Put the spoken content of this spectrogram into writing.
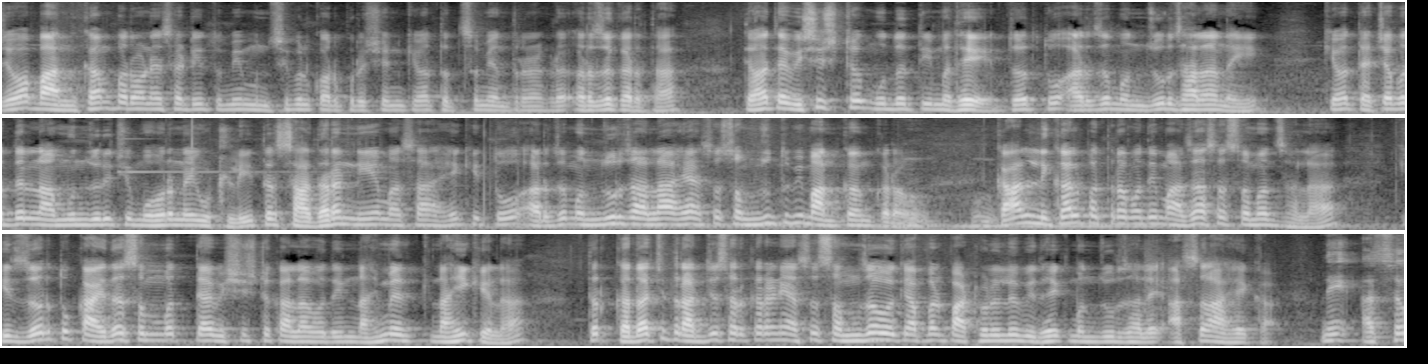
जेव्हा बांधकाम परवान्यासाठी तुम्ही म्युन्सिपल कॉर्पोरेशन किंवा तत्सम यंत्रणाकडे अर्ज करता तेव्हा त्या विशिष्ट मुदतीमध्ये जर तो अर्ज मंजूर झाला नाही किंवा त्याच्याबद्दल नामंजुरीची मोहर नाही उठली तर साधारण नियम असा आहे की तो अर्ज मंजूर झाला आहे असं समजून तुम्ही बांधकाम करावं. काल निकालपत्रामध्ये माझा असा समज झाला की जर तो कायदासंमत त्या विशिष्ट कालावधी नाही नाही केला तर कदाचित राज्य सरकारने असं समजावं की आपण पाठवलेलं विधेयक मंजूर झालंय असं आहे का? नाही असं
